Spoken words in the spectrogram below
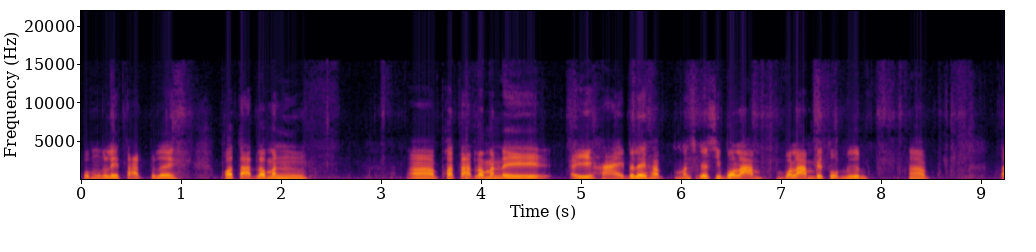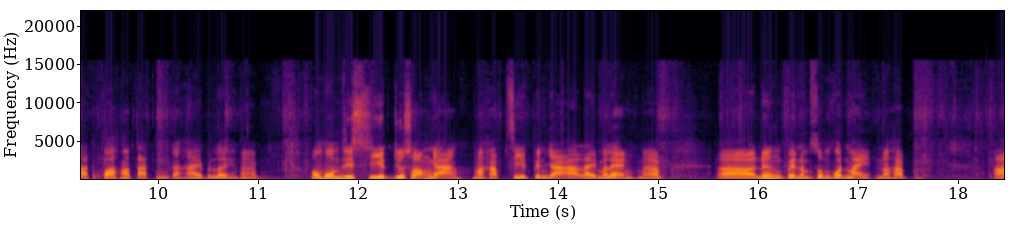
ผมก็เลยตัดไปเลยพอตัดแล้วมันอ่าพอตัดแล้วมันไอไอหายไปเลยครับ มันก็สิบ่ล่ามบ่ล่ามไปต้นอื่นนะครับ ตัดพอเขาตัดมันก็หายไปเลยนะครับของผมสิฉีดอยู่สองอย่างนะครับฉีดเป็นยาอะไรแมลงนะครับอ่าหนึ่งเป็นน้ำสมข้นใหม่นะครับอ่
